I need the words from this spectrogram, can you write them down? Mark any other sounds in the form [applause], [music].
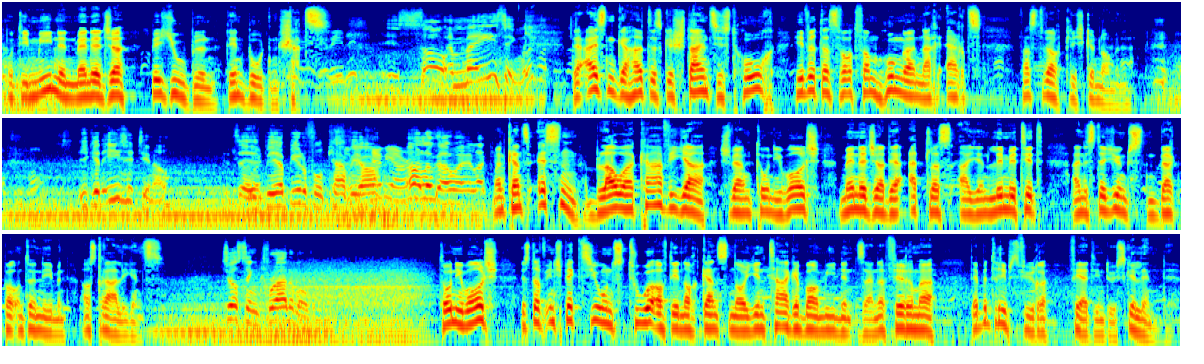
Und die Minenmanager bejubeln den Bodenschatz. Der Eisengehalt des Gesteins ist hoch, hier wird das Wort vom Hunger nach Erz fast wörtlich genommen. Man kann's essen, blauer Kaviar, schwärmt Tony Walsh, Manager der Atlas Iron Limited, eines der jüngsten Bergbauunternehmen Australiens. Just incredible. Tony Walsh ist auf Inspektionstour auf den noch ganz neuen Tagebauminen seiner Firma. Der Betriebsführer fährt ihn durchs Gelände.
